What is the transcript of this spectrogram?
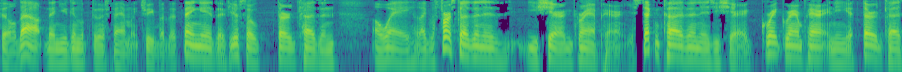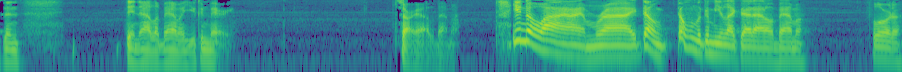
filled out, then you can look through the family tree. But the thing is, if you're so third cousin away. Like the first cousin is you share a grandparent. Your second cousin is you share a great grandparent, and then your third cousin, in Alabama, you can marry. Sorry, Alabama. You know I am right. Don't don't look at me like that, Alabama. Florida.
